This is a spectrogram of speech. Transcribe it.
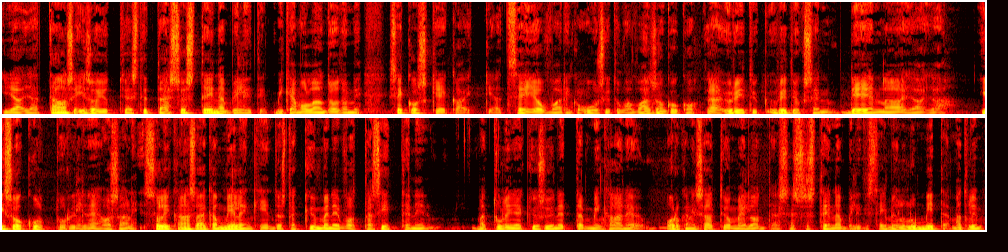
Ja, ja tämä on se iso juttu. Ja sitten tämä sustainability, mikä me ollaan tuotu, niin se koskee kaikkia. Että se ei ole vain niin uusiutuva, vaan se on koko tämä yrity, yrityksen DNA ja, ja iso kulttuurillinen osa. Niin se oli kanssa aika mielenkiintoista kymmenen vuotta sitten, niin mä tulin ja kysyin, että minkälainen organisaatio meillä on tässä sustainabilitystä. Ei meillä ollut mitään. Mä tulin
